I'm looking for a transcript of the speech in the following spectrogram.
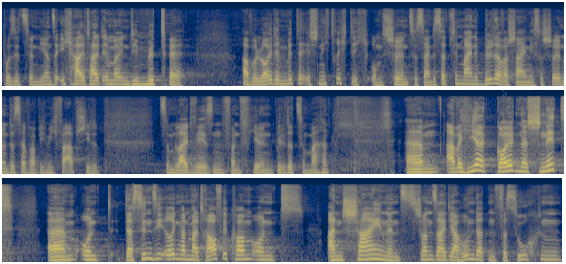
positionieren sie. Ich halte halt immer in die Mitte. Aber Leute, Mitte ist nicht richtig, um schön zu sein. Deshalb sind meine Bilder wahrscheinlich so schön und deshalb habe ich mich verabschiedet, zum Leidwesen von vielen Bilder zu machen. Ähm, aber hier goldener Schnitt ähm, und da sind sie irgendwann mal draufgekommen und anscheinend schon seit Jahrhunderten versuchen,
